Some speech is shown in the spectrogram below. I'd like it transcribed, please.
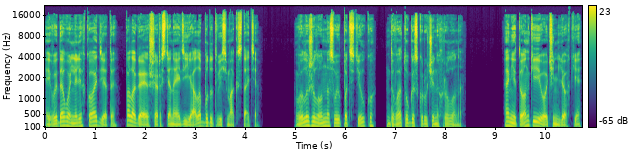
и вы довольно легко одеты. Полагаю, шерстяные одеяла будут весьма кстати». Выложил он на свою подстилку два туго скрученных рулона. Они тонкие и очень легкие,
